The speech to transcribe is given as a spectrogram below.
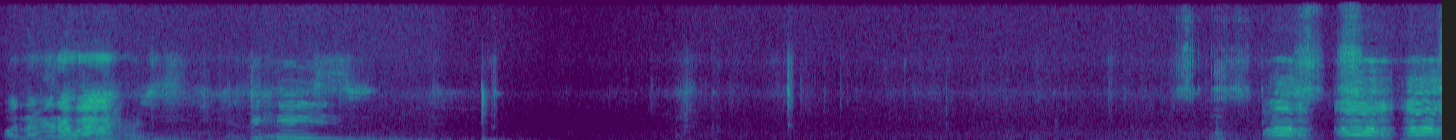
Warna merah, Pak. Hihi. Ah, ah, ah.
